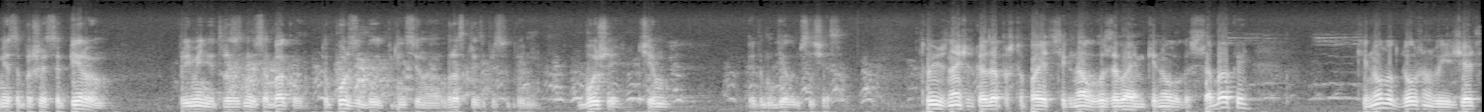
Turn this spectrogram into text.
место происшествия первым, применит разыскную собаку, то польза будет принесена в раскрытии преступления больше, чем это мы делаем сейчас. То есть, значит, когда поступает сигнал «вызываем кинолога с собакой», кинолог должен выезжать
